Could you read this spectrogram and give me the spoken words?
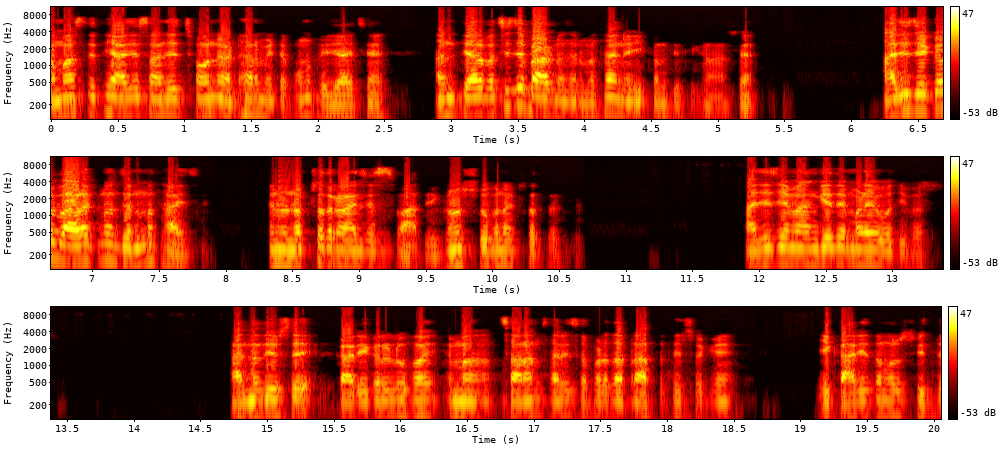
અમાસ તિથિ આજે સાંજે છ ને અઢાર મિનિટે પૂર્ણ થઈ જાય છે અને ત્યાર પછી જે બાળકનો જન્મ થાય ને એકમ તિથિ ગણાશે આજે જે કોઈ બાળકનો જન્મ થાય છે, એનું નક્ષત્ર ગણાય છે સ્વાતિ. ઘણું શુભ નક્ષત્ર છે. આજે જે માંગીએ તે મળે એવો દિવસ. આજના દિવસે કાર્ય કરેલું હોય, એમાં સારામાં સારી સફળતા પ્રાપ્ત થઈ શકે. એ કાર્ય તમારું સિદ્ધ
